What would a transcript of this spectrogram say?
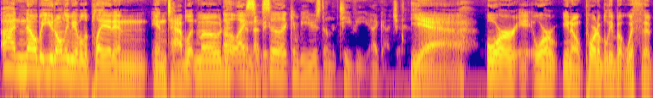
Uh, no, but you'd only be able to play it in in tablet mode. Oh, I see. be- So it can be used on the TV. I gotcha. Yeah. Or, or, you know, portably, but with the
